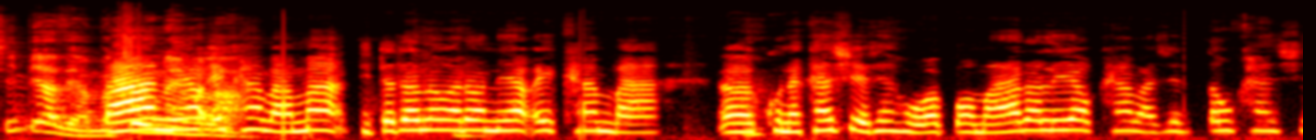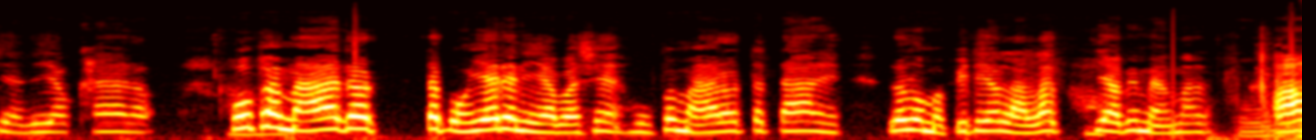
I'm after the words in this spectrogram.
ရှင်းပြစရာမဒါတုံနှစ်နိုင်ယောဘူးက်အိလားတ်ခမ်းပါအမဒီတက်တက်လုံးကတော့နှစ်ယောက်အိတ်ခမ်းပါအဲခုနှစ်ခမ်းရှိတဲ့ထင်ဟိုကပေါ်မှာကတော့လေးယောက်ခမ်းပါရှင်သုံးခမ်းရှိတယ်လေးယောက်ခမ်းတော့ဟိုဘက်မှာကတော့တက်ပုံရက်တဲ့နေရာပါရှင်ဟိုဘက်မှာကတော့တက်တားနေလုံးလုံးမပြီးတယောက်လာလိုက်ပြပေးမယ်အမအာ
